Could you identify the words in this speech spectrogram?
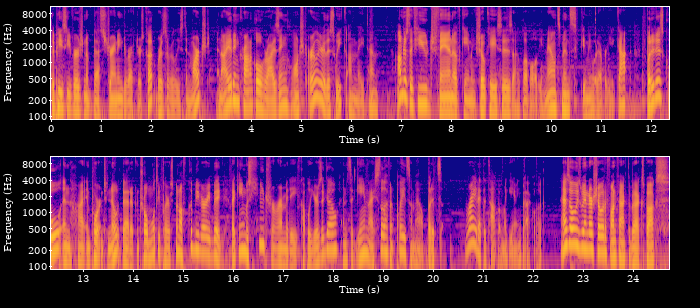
the PC version of Death Stranding Director's Cut was released in March, and Eiyuden Chronicle Rising launched earlier this week on May 10. I'm just a huge fan of gaming showcases. I love all the announcements. Give me whatever you got. But it is cool and high, important to note that a Control multiplayer spinoff could be very big. That game was huge for Remedy a couple years ago, and it's a game that I still haven't played somehow, but it's right at the top of my gaming backlog. As always, we end our show with a fun fact about Xbox,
